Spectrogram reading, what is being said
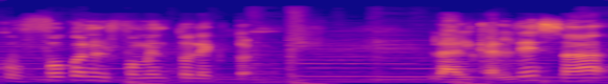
con foco en el fomento lector. La alcaldesa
